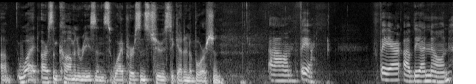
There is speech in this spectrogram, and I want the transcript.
Um, what are some common reasons why persons choose to get an abortion? Um, fear. Fear of the unknown.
